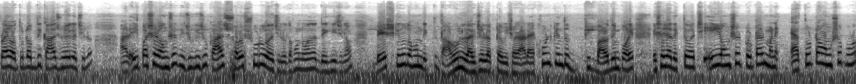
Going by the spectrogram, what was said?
প্রায় অতটা অবধি কাজ হয়ে গেছিল, আর এই পাশের অংশে কিছু কিছু কাজ সবে শুরু হয়েছিল, তখন তোমাদের দেখিয়েছিলাম। বেশ কিন্তু তখন দেখতে দারুণ লাগছিল একটা বিষয়, আর এখন কিন্তু ঠিক বারো দিন পরে এসে যা দেখতে পাচ্ছি, এই অংশের টোটাল মানে এতটা অংশ পুরো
